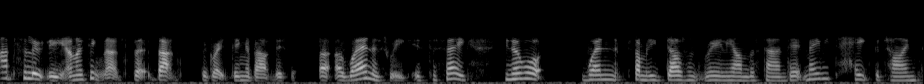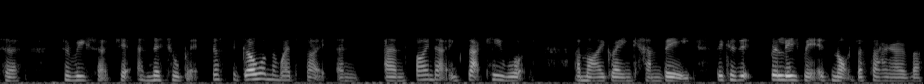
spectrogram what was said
Absolutely, and I think that's the that's the great thing about this uh, awareness week is to say, you know what, when somebody doesn't really understand it, maybe take the time to to research it a little bit, just to go on the website and and find out exactly what a migraine can be, because it believe me, it's not just a hangover,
